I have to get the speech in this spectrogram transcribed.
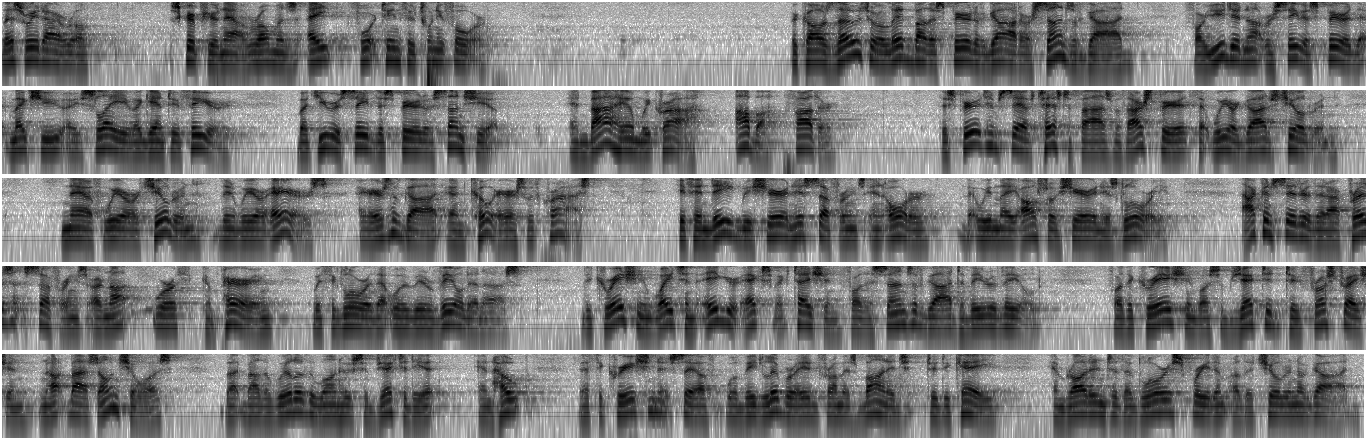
Let's read our uh, scripture now Romans 8 14 through 24. Because those who are led by the Spirit of God are sons of God, for you did not receive a spirit that makes you a slave again to fear, but you received the spirit of sonship, and by him we cry, Abba, Father. The Spirit Himself testifies with our spirit that we are God's children. Now, if we are children, then we are heirs, heirs of God, and co heirs with Christ. If indeed we share in His sufferings in order that we may also share in His glory. I consider that our present sufferings are not worth comparing with the glory that will be revealed in us. The creation waits in eager expectation for the sons of God to be revealed. For the creation was subjected to frustration not by its own choice, but by the will of the one who subjected it, and hope that the creation itself will be liberated from its bondage to decay and brought into the glorious freedom of the children of God.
